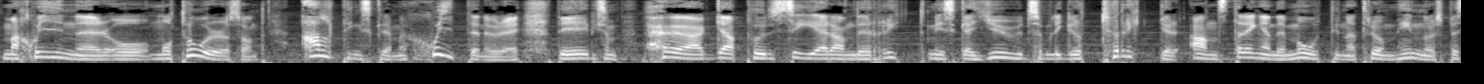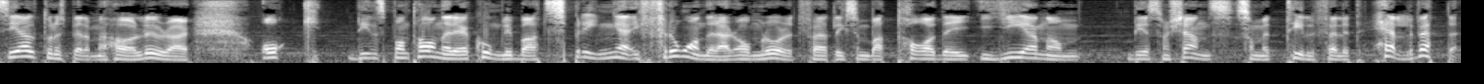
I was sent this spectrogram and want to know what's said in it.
maskiner och motorer och sånt. Allting skrämmer skiten ur dig. Det är liksom höga, pulserande, rytmiska ljud som ligger och trycker ansträngande mot dina trumhinnor. Speciellt om du spelar med hörlurar. Och din spontana reaktion blir bara att springa ifrån det där området för att liksom bara ta dig igenom det som känns som ett tillfälligt helvete.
